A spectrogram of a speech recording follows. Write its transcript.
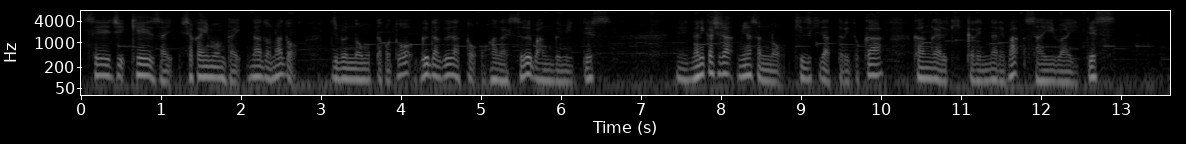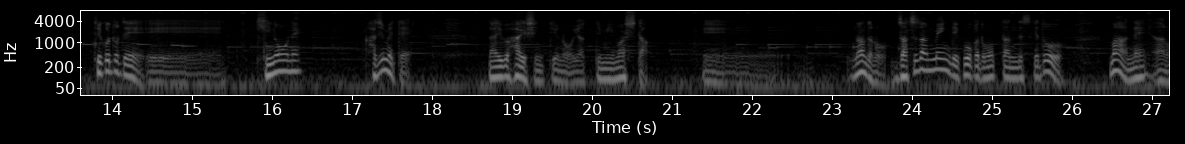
政治経済社会問題などなど自分の思ったことをぐだぐだとお話しする番組です、え何かしら皆さんの気づきだったりとか考えるきっかけになれば幸いです。ということで、えー昨日ね初めてライブ配信っていうのをやってみました。えーなんだろう、雑談メインでいこうかと思ったんですけど、まあね、あの、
